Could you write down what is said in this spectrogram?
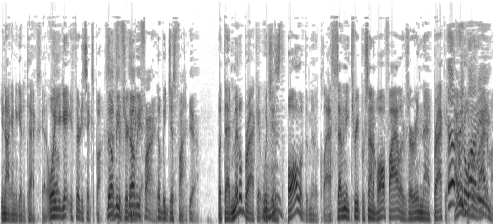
you're not going to get a tax cut. Or you get your 36 bucks. They'll That's be- what they'll be get. fine. They'll be just fine. Yeah. But that middle bracket, which is mm-hmm. all of the middle class, 73% of all filers are in that bracket. I would override him.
